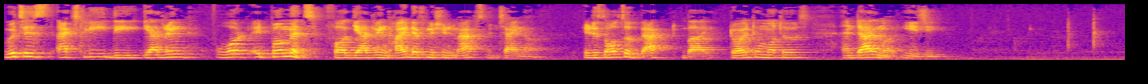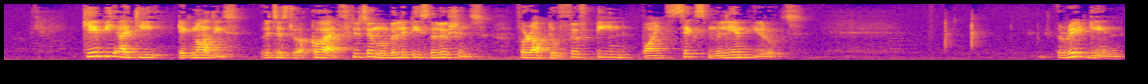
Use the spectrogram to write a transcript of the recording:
which is actually the gathering what it permits for gathering high definition maps in China. It is also backed by Toyota Motors and Daimler AG. KPIT Technologies, which is to acquire future mobility solutions for up to 15.6 million euros. RateGain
